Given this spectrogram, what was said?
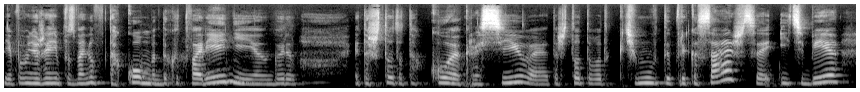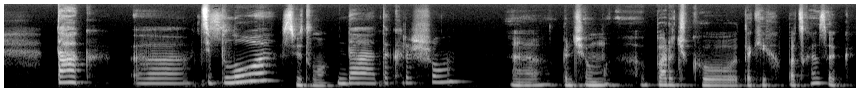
Я помню, Женя позвонил в таком одухотворении, и он говорил, это что-то такое красивое, это что-то вот к чему ты прикасаешься, и тебе так э, тепло, Светло. да, так хорошо. Причем парочку таких подсказок,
